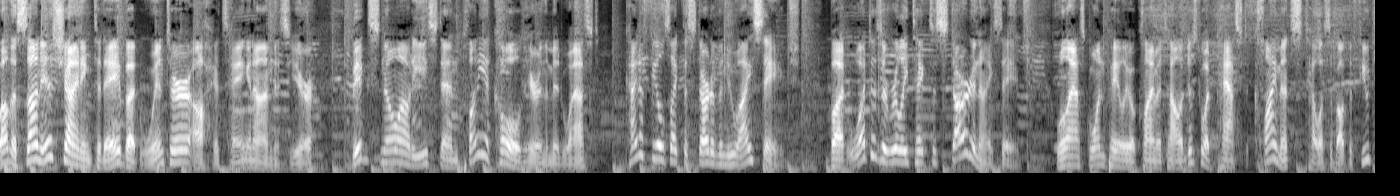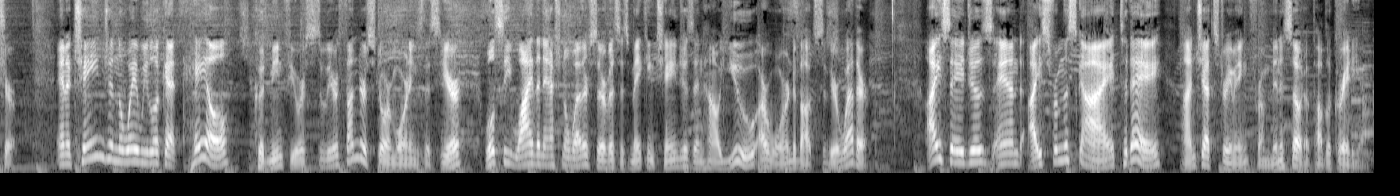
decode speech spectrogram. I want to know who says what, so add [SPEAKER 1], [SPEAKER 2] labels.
[SPEAKER 1] Well, the sun is shining today, but winter, oh, it's hanging on this year. Big snow out east and plenty of cold here in the Midwest. Kind of feels like the start of a new ice age. But what does it really take to start an ice age? We'll ask one paleoclimatologist what past climates tell us about the future. And a change in the way we look at hail could mean fewer severe thunderstorm warnings this year. We'll see why the National Weather Service is making changes in how you are warned about severe weather. Ice ages and ice from the sky today on jet streaming from Minnesota Public Radio.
